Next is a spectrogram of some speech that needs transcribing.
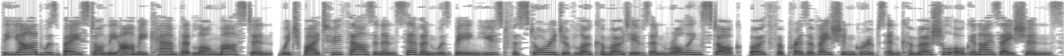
The yard was based on the Army camp at Long Marston, which by 2007 was being used for storage of locomotives and rolling stock, both for preservation groups and commercial organizations.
